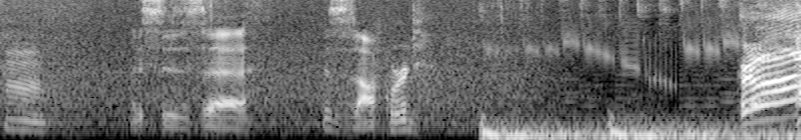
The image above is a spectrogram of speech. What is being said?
Hmm. This is, uh, this is awkward. Ah!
